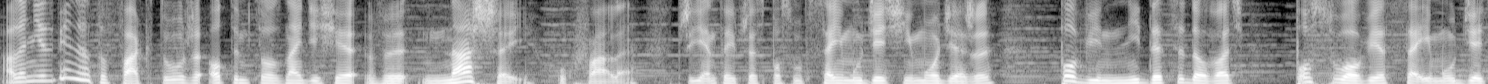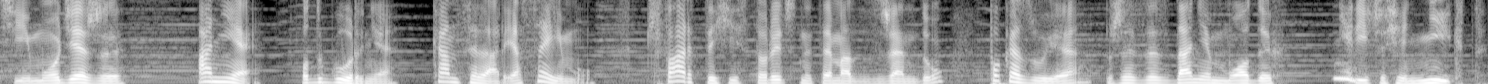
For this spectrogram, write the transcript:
ale nie zmienia to faktu, że o tym, co znajdzie się w naszej uchwale, przyjętej przez posłów Sejmu Dzieci i Młodzieży, powinni decydować posłowie Sejmu Dzieci i Młodzieży, a nie odgórnie Kancelaria Sejmu. Czwarty historyczny temat z rzędu pokazuje, że ze zdaniem młodych nie liczy się nikt,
